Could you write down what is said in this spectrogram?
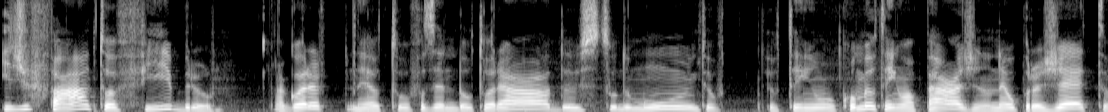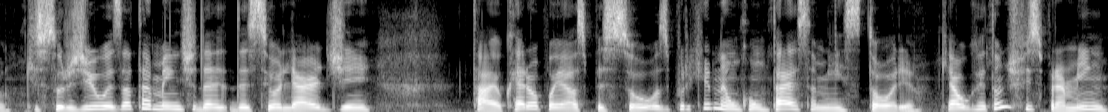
e de fato, a fibro, agora, né, eu estou fazendo doutorado, eu estudo muito, eu, eu tenho, como eu tenho a página, né, o projeto, que surgiu exatamente de, desse olhar de tá, eu quero apoiar as pessoas, por que não contar essa minha história? Que é algo que é tão difícil para mim.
